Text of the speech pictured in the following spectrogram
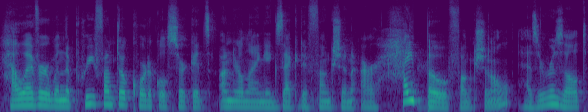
However, when the prefrontal cortical circuits underlying executive function are hypofunctional as a result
